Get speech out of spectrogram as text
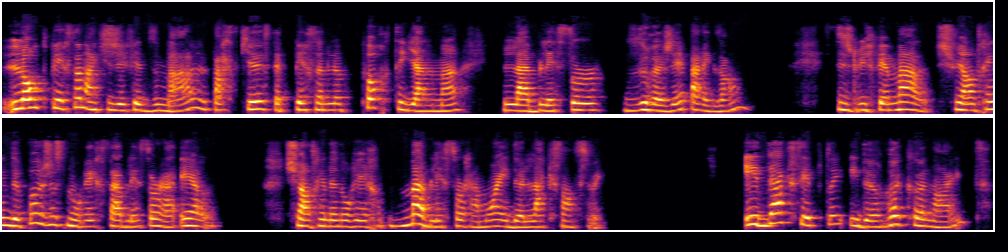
L'autre personne à qui j'ai fait du mal parce que cette personne-là porte également la blessure du rejet, par exemple. Si je lui fais mal, je suis en train de pas juste nourrir sa blessure à elle, je suis en train de nourrir ma blessure à moi et de l'accentuer. Et d'accepter et de reconnaître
